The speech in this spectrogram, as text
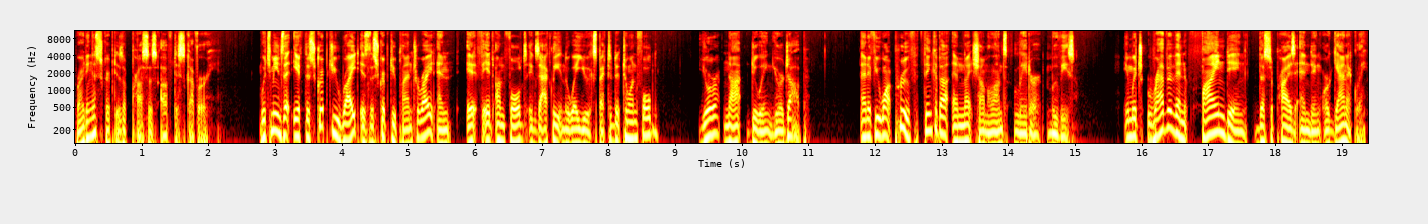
Writing a script is a process of discovery, which means that if the script you write is the script you plan to write, and if it unfolds exactly in the way you expected it to unfold, you're not doing your job. And if you want proof, think about M. Night Shyamalan's later movies in which rather than finding the surprise ending organically,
